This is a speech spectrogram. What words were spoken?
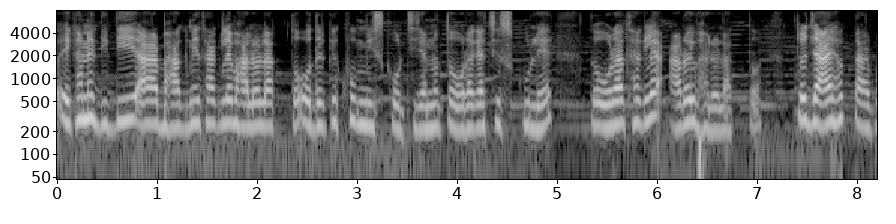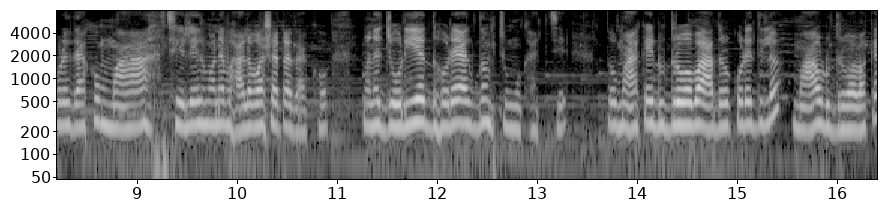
এখানে দিদি আর ভাগ্নে থাকলে ভালো লাগতো, ওদেরকে খুব মিস করছি, জানো তো? ওরা গেছে স্কুলে, তো ওরা থাকলে আরোই ভালো লাগতো। তো যাই হোক, তারপরে দেখো মা ছেলের মানে ভালোবাসাটা দেখো মানে জড়িয়ে ধরে একদম চুমু খাচ্ছে। তো মাকে রুদ্র বাবা আদর করে দিল, মাও রুদ্র বাবাকে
